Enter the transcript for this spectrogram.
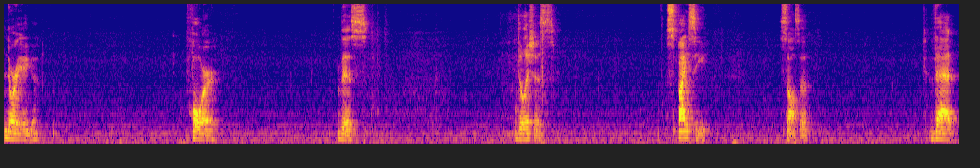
Noriega, for this delicious, spicy salsa that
